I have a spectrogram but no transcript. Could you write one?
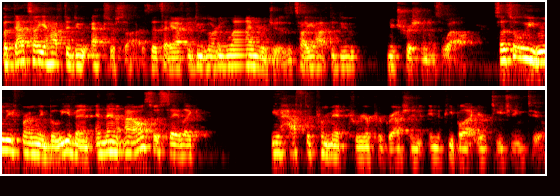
but that's how you have to do exercise. That's how you have to do learning languages. It's how you have to do nutrition as well. So that's what we really firmly believe in. And then I also say like you have to permit career progression in the people that you're teaching to,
